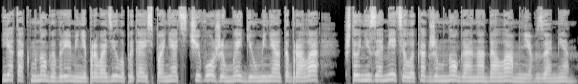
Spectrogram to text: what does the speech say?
Я так много времени проводила, пытаясь понять, чего же Мэгги у меня отобрала, что не заметила, как же много она дала мне взамен.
